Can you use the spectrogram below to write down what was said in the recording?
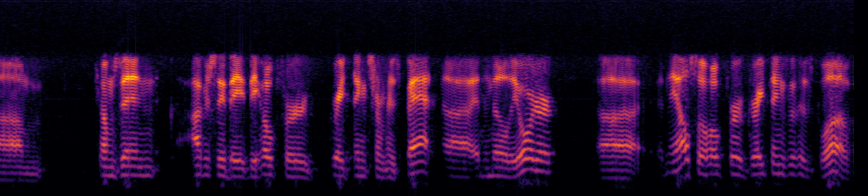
um, comes in. Obviously, they they hope for great things from his bat uh, in the middle of the order, uh, and they also hope for great things with his glove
